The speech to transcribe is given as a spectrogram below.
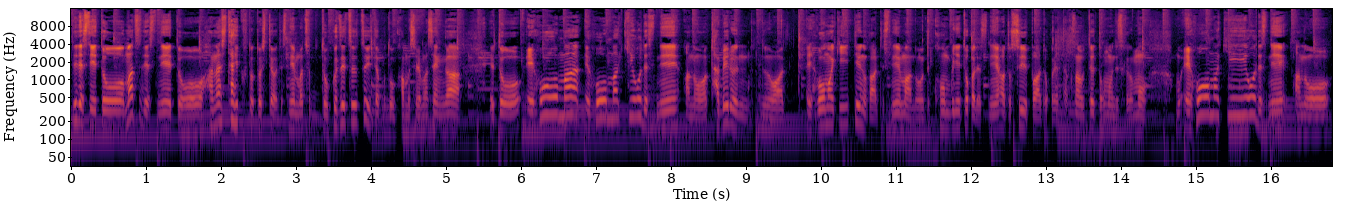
でですね、えっと、まずですね、えっと、話したいこととしてはですね、まあ、ちょっと毒舌ついたことかもしれませんが、えっと、恵方,、ま、恵方巻きをですね、あの食べるのは、恵方巻きっていうのがですね、まあ、あのコンビニとかですね、あとスーパーとかでたくさん売ってると思うんですけども、もう恵方巻きをですね、あの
